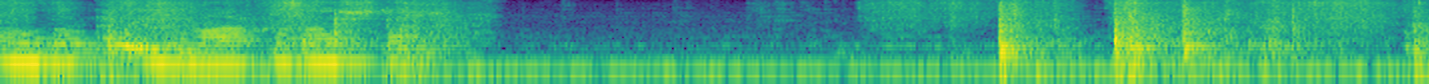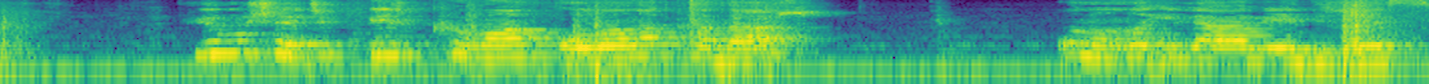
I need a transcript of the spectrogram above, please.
Bunu da koyayım arkadaşlar. Yumuşacık bir kıvam olana kadar ununu ilave edeceğiz.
